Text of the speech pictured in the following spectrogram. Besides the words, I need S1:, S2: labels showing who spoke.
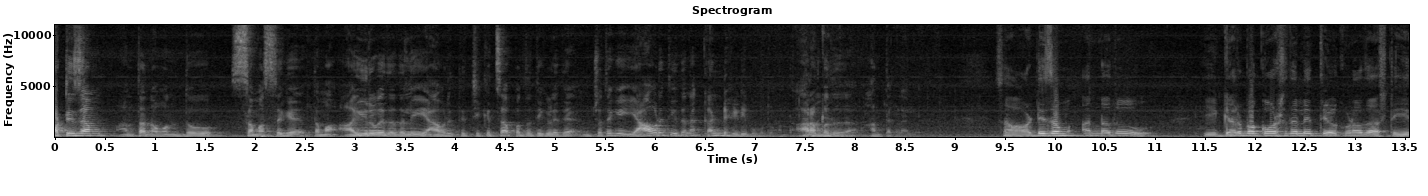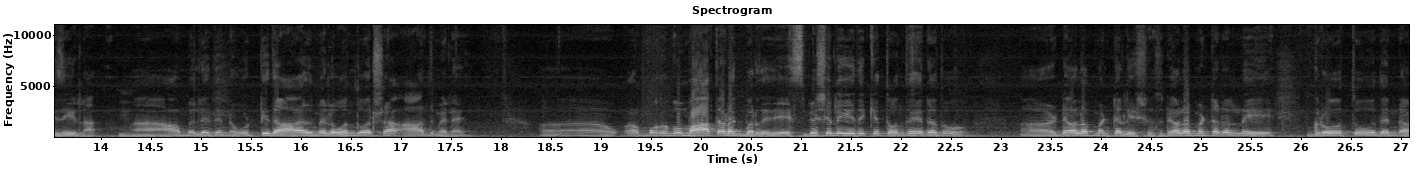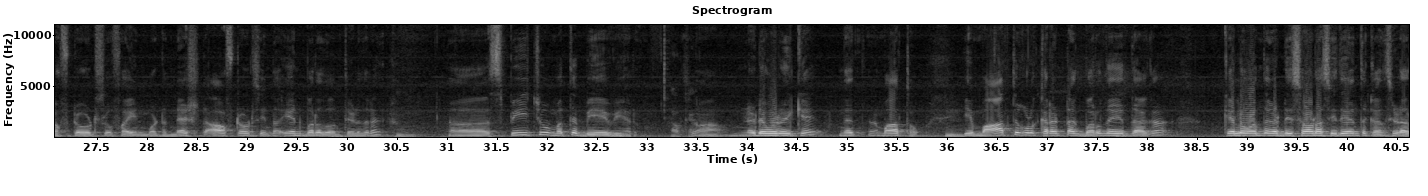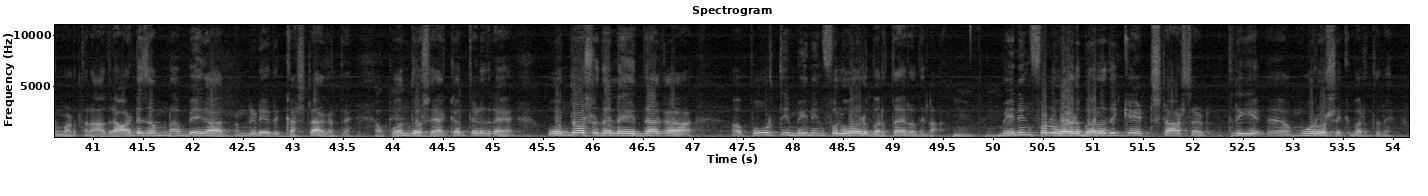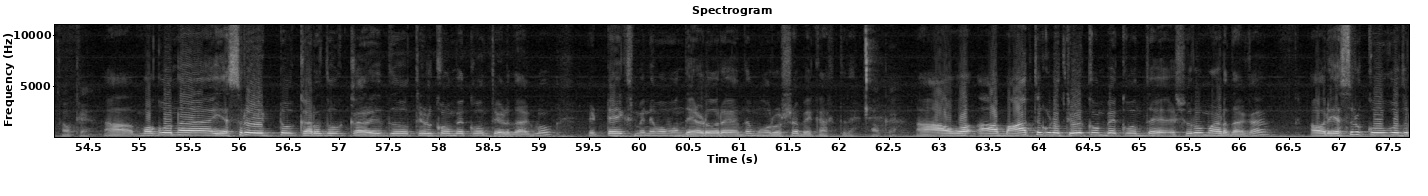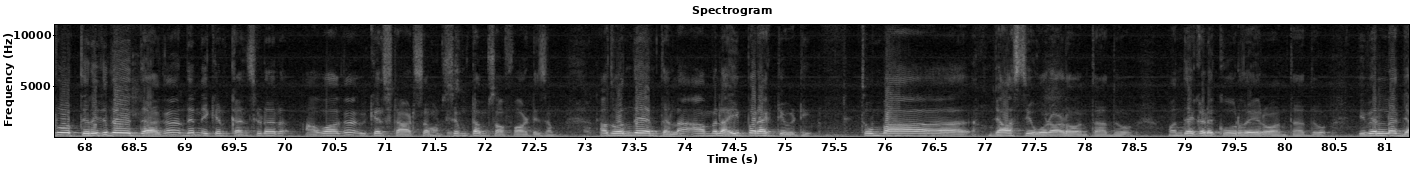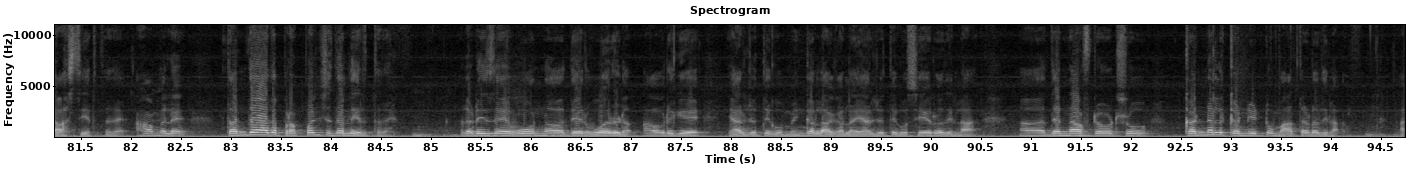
S1: Autism ಅಂತ ಒಂದು ಸಮಸ್ಯೆಗೆ ತಮ್ಮ ಆಯುರ್ವೇದದಲ್ಲಿ ಯಾವ ರೀತಿ ಚಿಕಿತ್ಸಾ ಪದ್ಧತಿಗಳಿದೆ ಜೊತೆಗೆ ಯಾವ ರೀತಿ ಇದನ್ನು ಕಂಡು ಹಿಡಿಬಹುದು ಅಂತ ಆರಂಭದ ಹಂತಗಳಲ್ಲಿ.
S2: ಸೊ ಆಟಿಸಮ್ ಅನ್ನೋದು ಈ ಗರ್ಭಕೋಶದಲ್ಲಿ ತಿಳ್ಕೊಳೋದು ಅಷ್ಟು ಈಸಿ ಇಲ್ಲ. ಆಮೇಲೆ ಇದನ್ನು ಹುಟ್ಟಿದ ಆದಮೇಲೆ ಒಂದು ವರ್ಷ ಆದಮೇಲೆ ಮಗು ಮಾತಾಡೋಕ್ಕೆ ಬರ್ದಿದೆ. ಎಸ್ಪೆಷಲಿ ಇದಕ್ಕೆ ತೊಂದರೆ ಇರೋದು developmental issues ಡೆವಲಪ್ಮೆಂಟಲಲ್ಲಿ growth then afterwards fine motor next afterwards ಇಂದ ಏನು ಬರೋದು ಅಂತ ಹೇಳಿದ್ರೆ ಸ್ಪೀಚು ಮತ್ತು ಬಿಹೇವಿಯರ್ ನಡವಳಿಕೆ ಮಾತು. ಈ ಮಾತುಗಳು ಕರೆಕ್ಟಾಗಿ ಬರದೇ ಇದ್ದಾಗ ಕೆಲವೊಂದು ಡಿಸಾರ್ಡರ್ಸ್ ಇದೆ ಅಂತ ಕನ್ಸಿಡರ್ ಮಾಡ್ತಾರೆ. ಆದರೆ ಆಟಿಸಮ್ನ ಬೇಗ ಕಂಡುಹಿಡಿಯೋದಕ್ಕೆ ಕಷ್ಟ ಆಗುತ್ತೆ. ಒಂದು ವರ್ಷ. ಯಾಕಂತ ಹೇಳಿದ್ರೆ ಒಂದು ವರ್ಷದಲ್ಲೇ ಇದ್ದಾಗ ಪೂರ್ತಿ ಮೀನಿಂಗ್ಫುಲ್ ವರ್ಡ್ ಬರ್ತಾ ಇರೋದಿಲ್ಲ. ಮೀನಿಂಗ್ಫುಲ್ ವರ್ಡ್ ಬರೋದಕ್ಕೆ ಇಟ್ ಸ್ಟಾರ್ಟ್ಸ್ ಅಟ್ ತ್ರೀ ಮೂರು ವರ್ಷಕ್ಕೆ ಬರ್ತದೆ. ಮಗುನ ಹೆಸರು ಇಟ್ಟು ಕರೆದು ಕರೆದು ತಿಳ್ಕೊಬೇಕು ಅಂತ ಹೇಳಿದಾಗಲೂ ಇಟ್ ಟೇಕ್ಸ್ ಮಿನಿಮಮ್ ಒಂದು ಎರಡೂವರೆಯಿಂದ ಮೂರು ವರ್ಷ ಬೇಕಾಗ್ತದೆ. ಆ ಮಾತುಗಳು ತಿಳ್ಕೊಬೇಕು ಅಂತ ಶುರು ಮಾಡಿದಾಗ ಅವ್ರ ಹೆಸರು ಕೂಗಿದ್ರು ತಿರುಗದೇ ಇದ್ದಾಗ ದೆನ್ ಯು ಕ್ಯಾನ್ ಕನ್ಸಿಡರ್ ಆವಾಗ we can start some symptoms of autism ಅದೊಂದೇ ಅಂತಲ್ಲ ಆಮೇಲೆ ಹೈಪರ್ ಆ್ಯಕ್ಟಿವಿಟಿ ತುಂಬ ಜಾಸ್ತಿ ಓಡಾಡುವಂಥದ್ದು ಒಂದೇ ಕಡೆ ಕೂರದೇ ಇರುವಂಥದ್ದು ಇವೆಲ್ಲ ಜಾಸ್ತಿ ಇರ್ತದೆ. ಆಮೇಲೆ ತಂದೆ ಆದ ಪ್ರಪಂಚದಲ್ಲಿ ಇರ್ತದೆ. That is a own their word ಅವರಿಗೆ ಯಾರ ಜೊತೆಗೂ ಮಿಂಗಲ್ ಆಗಲ್ಲ ಯಾರ ಜೊತೆಗೂ ಸೇರೋದಿಲ್ಲ. ದೆನ್ ಆಫ್ಟರ್ವರ್ಡ್ಸು ಕಣ್ಣಲ್ಲಿ ಕಣ್ಣಿಟ್ಟು ಮಾತಾಡೋದಿಲ್ಲ.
